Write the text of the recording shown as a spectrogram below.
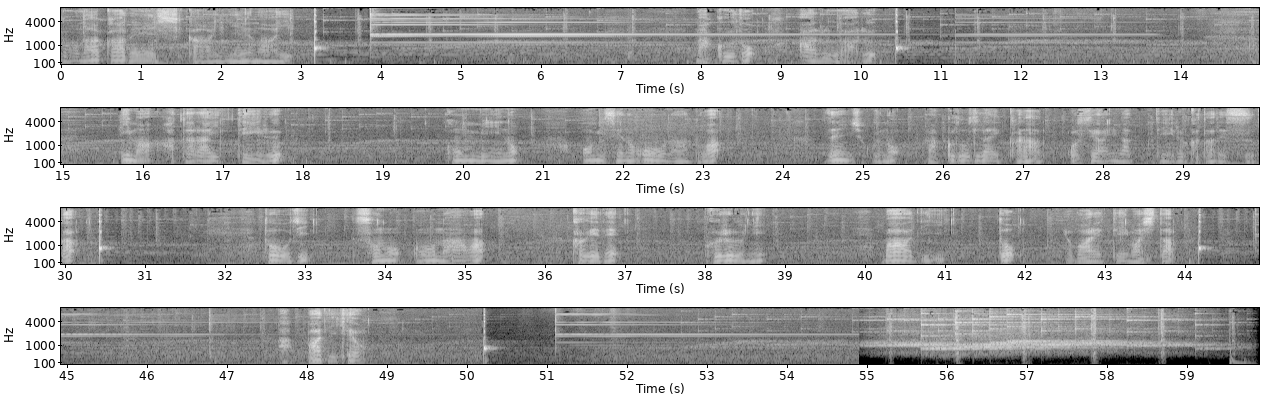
夜中でしか言えない。マクドあるある。今働いているコンビニのお店のオーナーとは前職のマクド時代からお世話になっている方ですが当時そのオーナーは陰でクルーにバーディーと呼ばれていました。あバーディー来たよ。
